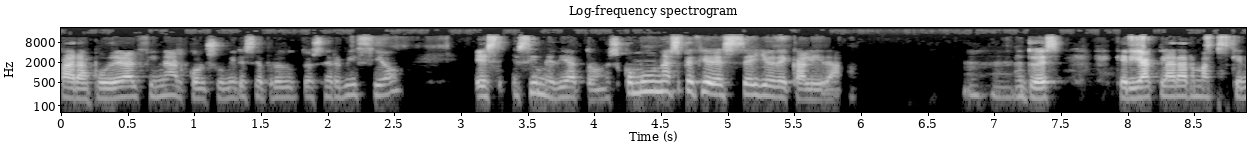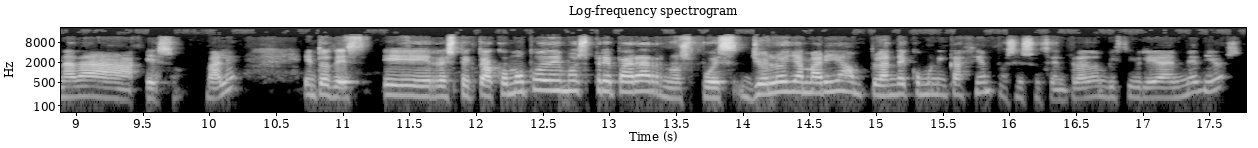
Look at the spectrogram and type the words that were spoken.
para poder al final consumir ese producto o servicio es, inmediato. Es como una especie de sello de calidad. Entonces, quería aclarar más que nada eso, ¿vale? Entonces, eh, respecto a cómo podemos prepararnos, pues yo lo llamaría un plan de comunicación, pues eso, centrado en visibilidad en medios.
